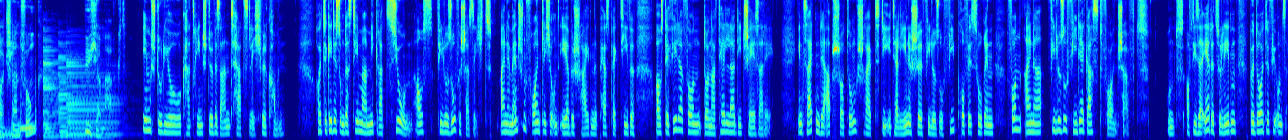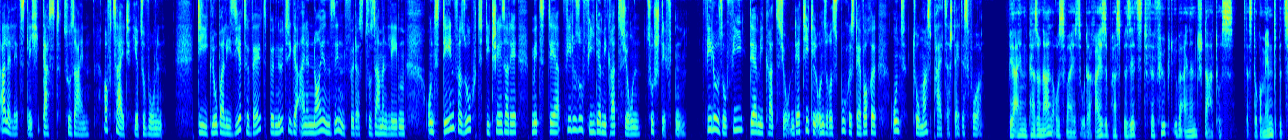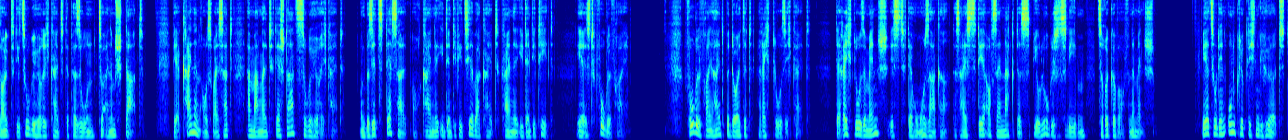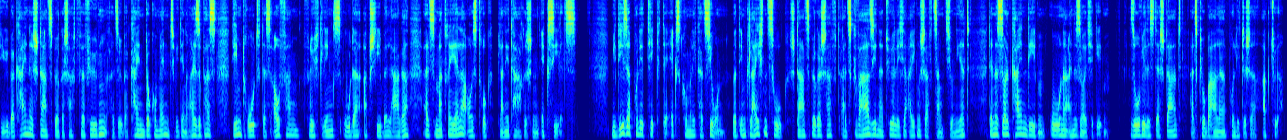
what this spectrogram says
Deutschlandfunk Büchermarkt. Im Studio Katrin Stövesand herzlich willkommen. Heute geht es um das Thema Migration aus philosophischer Sicht. Eine menschenfreundliche und eher bescheidene Perspektive aus der Feder von Donatella di Cesare. In Zeiten der Abschottung schreibt die italienische Philosophieprofessorin von einer Philosophie der Gastfreundschaft. Und auf dieser Erde zu leben, bedeutet für uns alle letztlich Gast zu sein, auf Zeit hier zu wohnen. Die globalisierte Welt benötige einen neuen Sinn für das Zusammenleben, und den versucht die Cesare mit der Philosophie der Migration zu stiften. Philosophie der Migration, der Titel unseres Buches der Woche, und Thomas Palzer stellt es vor. Wer einen Personalausweis oder Reisepass besitzt, verfügt über einen Status. Das Dokument bezeugt die Zugehörigkeit der Person zu einem Staat. Wer keinen Ausweis hat, ermangelt der Staatszugehörigkeit und besitzt deshalb auch keine Identifizierbarkeit, keine Identität. Er ist vogelfrei. Vogelfreiheit bedeutet Rechtlosigkeit. Der rechtlose Mensch ist der Homo sacer, das heißt der auf sein nacktes, biologisches Leben zurückgeworfene Mensch. Wer zu den Unglücklichen gehört, die über keine Staatsbürgerschaft verfügen, also über kein Dokument wie den Reisepass, dem droht das Auffang-, Flüchtlings- oder Abschiebelager als materieller Ausdruck planetarischen Exils. Mit dieser Politik der Exkommunikation wird im gleichen Zug Staatsbürgerschaft als quasi natürliche Eigenschaft sanktioniert, denn es soll kein Leben ohne eine solche geben. So will es der Staat als globaler politischer Akteur.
